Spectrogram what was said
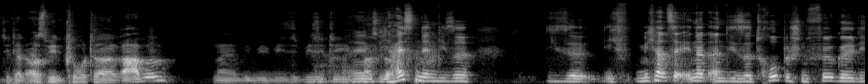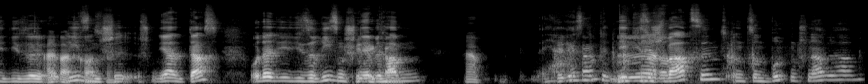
Sieht halt aus wie ein toter Rabe. Naja, wie, wie, wie, wie sieht die Äh, Maske Wie heißen denn diese, diese, ich, mich hat's erinnert an diese tropischen Vögel, die diese. Riesen, ja, das, oder die diese Riesenschnäbel haben. Ja. Ja, Pelikan? heißen die, die, Ja, so doch. schwarz sind und so einen bunten Schnabel haben?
